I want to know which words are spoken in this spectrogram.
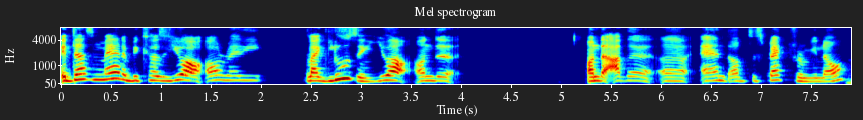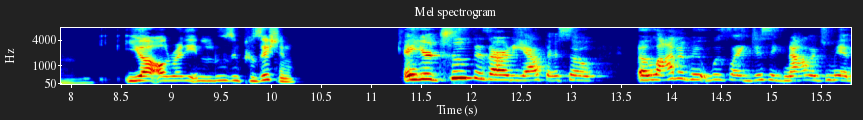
it doesn't matter because you are already like losing. You are on the on the other uh, end of the spectrum. You know, Mhm. you are already in a losing position. And your truth is already out there. So a lot of it was like just acknowledgement of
